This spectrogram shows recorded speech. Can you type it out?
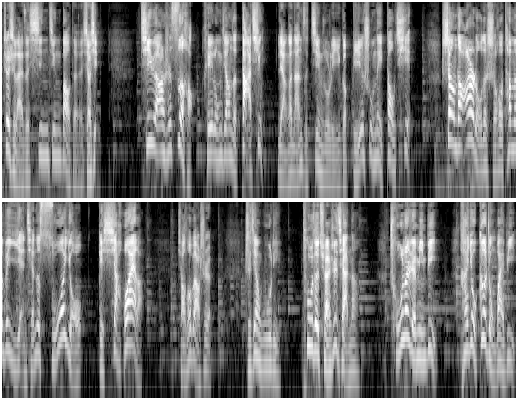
这是来自《新京报》的消息。七月二十四号，黑龙江的大庆，两个男子进入了一个别墅内盗窃。上到二楼的时候，他们被眼前的所有给吓坏了。小偷表示，只见屋里铺的全是钱呢，除了人民币，还有各种外币。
